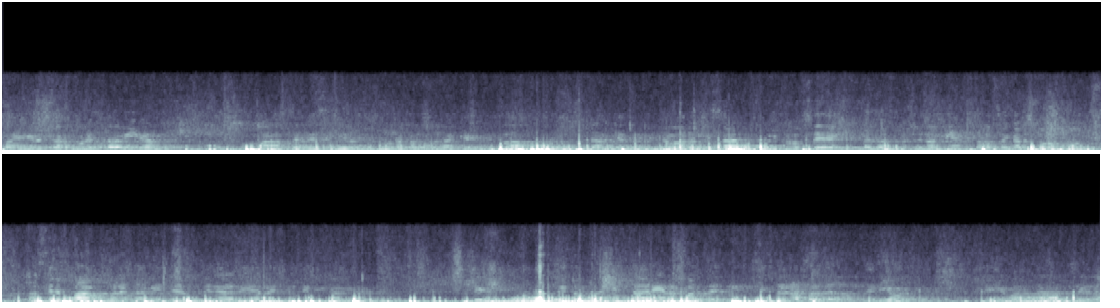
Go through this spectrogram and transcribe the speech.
van a ingresar por esta vía, van a ser recibidos por una persona que va a mostrar qué trámite va a realizar y proceden al estacionamiento, a sacar turnos, a hacer pagos, honestamente tiene la línea de revisión técnica abierta. ¿Sí? Los turnos en esta área, en la parte, está en la parte posterior, eh, va a estar haciendo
